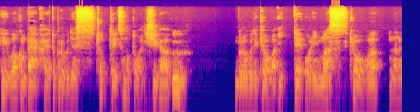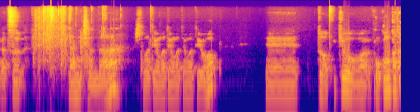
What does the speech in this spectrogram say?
Hey, welcome back. ハヤトブログです。ちょっといつもとは違うブログで今日は行っております。今日は7月何日なんだ？ちょっと待てよ待てよ待てよ待てよ。えー、っと、今日は9日だ。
